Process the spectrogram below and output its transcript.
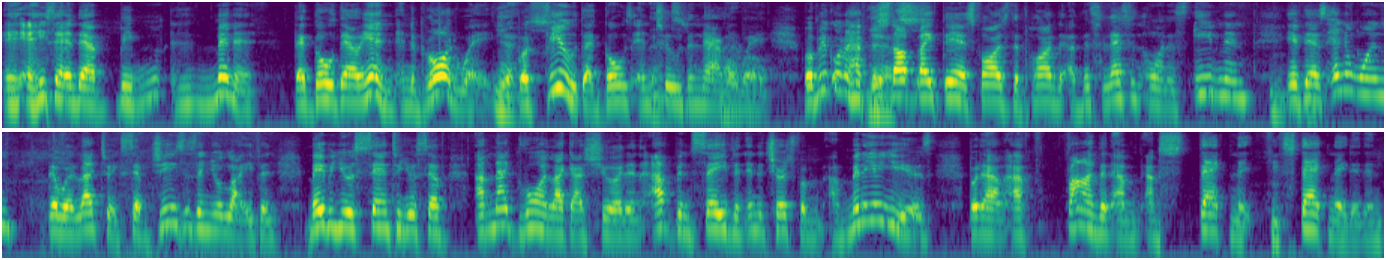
And, and he said, and there be many that go therein in the broad way, Yes. but few that goes into the narrow, narrow. way. But we're going to have to Yes. stop right there as far as the part of this lesson on this evening. Mm-hmm. If there's anyone that would like to accept Jesus in your life, and maybe you're saying to yourself, I'm not growing like I should, and I've been saved and in the church for uh, many years, but I, I find that I'm, I'm stagnate, stagnated, and,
